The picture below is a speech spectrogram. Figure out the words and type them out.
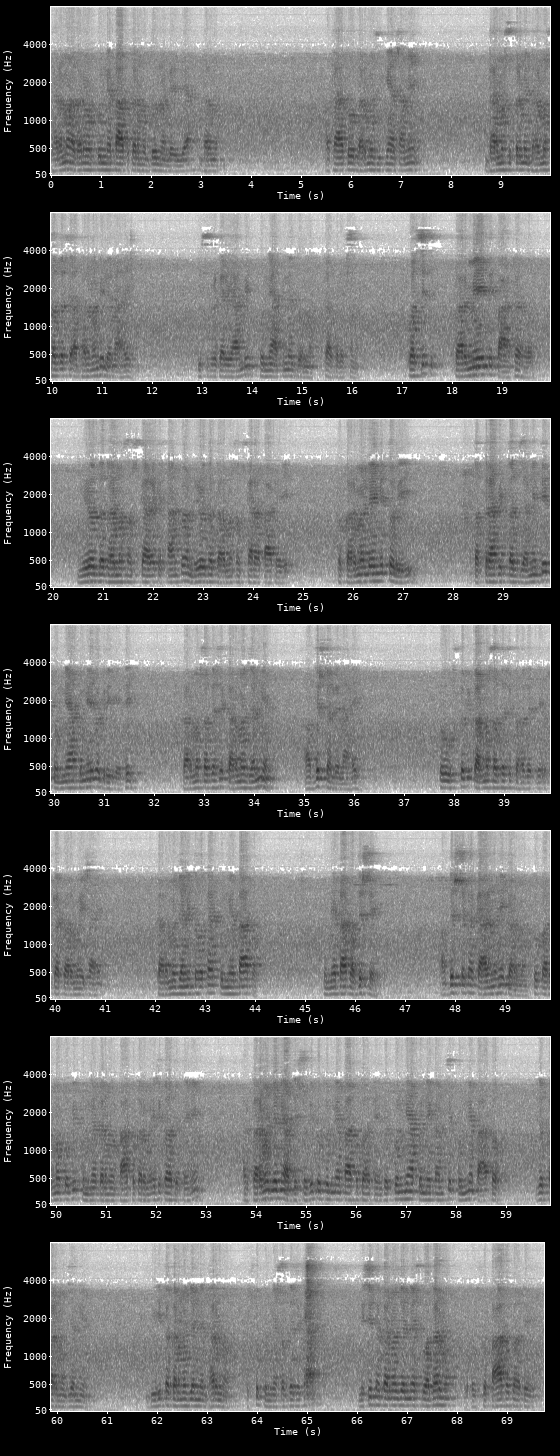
धर्म अधर्म पुण्य पाप कर्म दोनों ले लिया धर्म। अर्थात तो धर्म जिज्ञासा में धर्म सूत्र में धर्म शब्द से अधर्म भी लेना है। इस प्रकार यहाँ भी पुण्यात्म दोनों का उपलक्षण क्वचित कर्मे पाठ निरोध धर्म संस्कार के स्थान पर निरोध कर्म संस्कार पाठ है। तो कर्म लेंगे तो भी तथापि तजनित पुण्या पुण्य गृह थे कर्म शब्द से कर्मजन्य अदृष्ट लेना है। तो उसको भी कर्म शब्द से कह देते, उसका कर्म ऐसा है। कर्मजनित तो होता है, पुण्यताप। पुण्यताप अदृश्य है। अदृश्य का कारण है कर्म। तो कर्म को भी पुण्य कर्म पाप कर्म ऐसे कह देते हैं। और कर्मजन्य अदृष्ट भी तो पुण्य पाप कहते हैं। तो पुण्य पुण्य कर्म से पुण्य पाप जो कर्मजन्य, विहित कर्मजन्य धर्म, उसको पुण्य शब्द से कहा। निषिद्ध कर्मजन्य स्वधर्म, उसको पाप कहते हैं।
